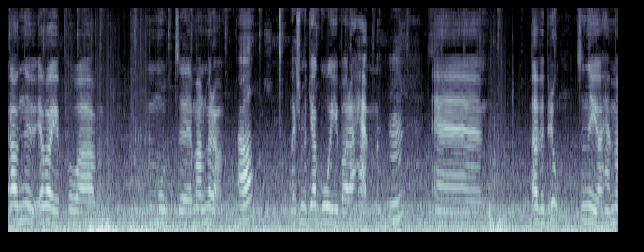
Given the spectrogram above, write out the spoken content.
ja nu, jag var ju på mot eh, Malmö då. Ja. Och eftersom att jag går ju bara hem Mm. eh, över bron. Så nu är jag hemma.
